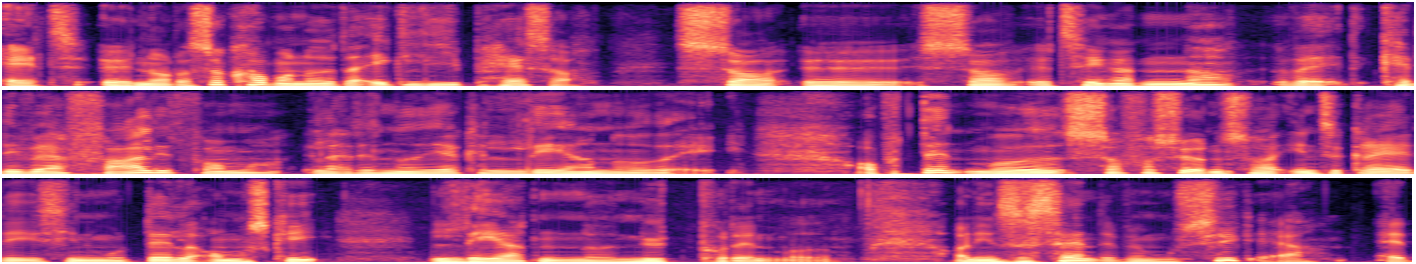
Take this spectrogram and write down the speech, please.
at øh, når der så kommer noget, der ikke lige passer, så, øh, så øh, tænker den, Nå, hvad, kan det være farligt for mig, eller er det noget, jeg kan lære noget af? Og på den måde, så forsøger den så at integrere det i sine modeller, og måske lære den noget nyt på den måde. Og det interessante ved musik er, at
